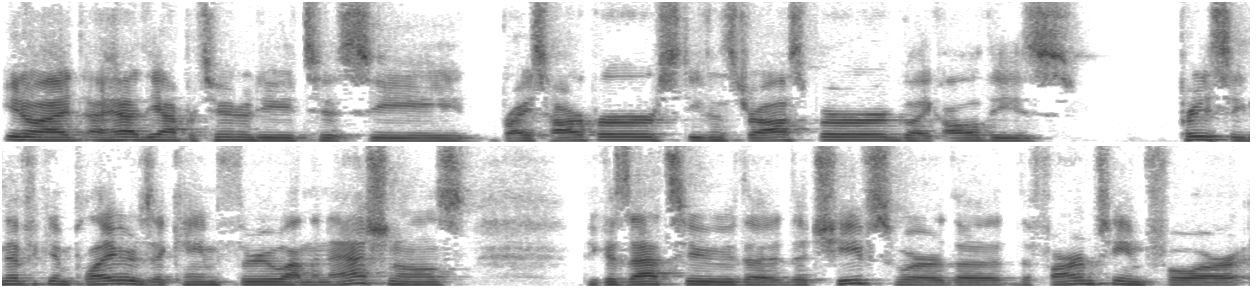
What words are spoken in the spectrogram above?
you know I, I had the opportunity to see Bryce Harper, Stephen Strasburg, like all these pretty significant players that came through on the Nationals because that's who the the Chiefs were the the farm team for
